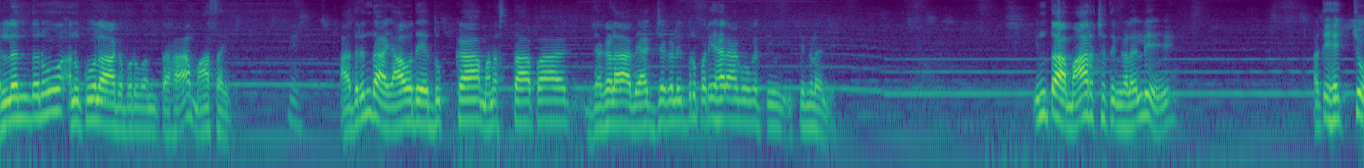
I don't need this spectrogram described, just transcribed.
ಎಲ್ಲೆಂದನೂ ಅನುಕೂಲ ಆಗಬರುವಂತಹ ಮಾಸ ಇದು. ಆದ್ದರಿಂದ ಯಾವುದೇ ದುಃಖ, ಮನಸ್ತಾಪ, ಜಗಳ ವ್ಯಾಜ್ಯಗಳಿದ್ದರೂ ಪರಿಹಾರ ಆಗೋಗುತ್ತೆ ಈ ತಿಂಗಳಲ್ಲಿ. ಇಂಥ ಮಾರ್ಚ್ ತಿಂಗಳಲ್ಲಿ ಅತಿ ಹೆಚ್ಚು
